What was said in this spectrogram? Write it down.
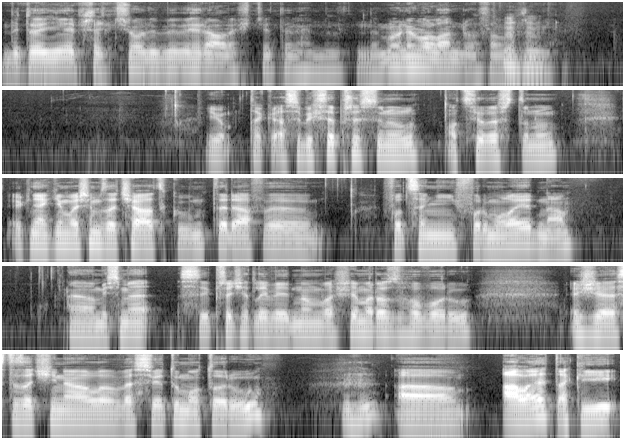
by to jedině přečilo, kdyby vyhrál ještě ten Hamilton, nebo, nebo Lando samozřejmě. Mm-hmm. Jo, tak asi bych se přesunul od Silverstonu k nějakým vašim začátkům, teda v focení Formule 1. My jsme si přečetli v jednom vašem rozhovoru, že jste začínal ve světu motorů, mm-hmm. a, ale taky,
